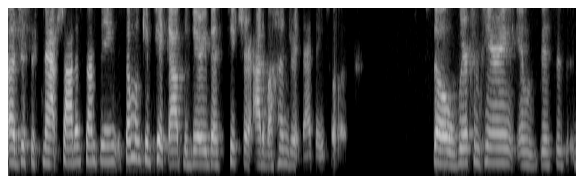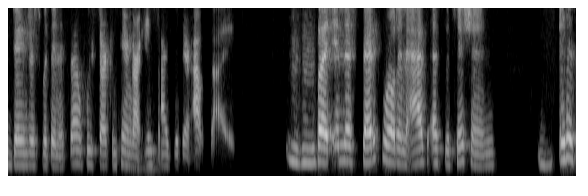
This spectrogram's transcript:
uh, just a snapshot of something. Someone can pick out the very best picture out of a hundred that they took. So we're comparing, and this is dangerous within itself. We start comparing our insides with their outsides. Mm-hmm. But in the aesthetic world and as estheticians, it is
